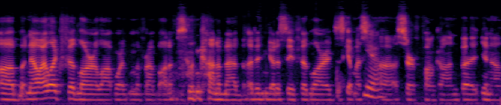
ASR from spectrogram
Uh, but now I like FIDLAR a lot more than the front bottoms. And I'm kind of mad that I didn't go to see FIDLAR and just get my Yeah. uh, surf punk on. But you know,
